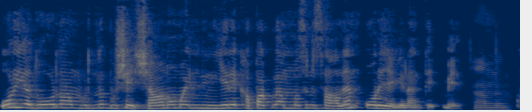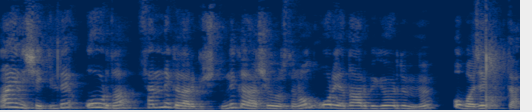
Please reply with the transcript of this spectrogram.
Oraya doğrudan vurduğunda bu şey Sean O'Malley'nin yere kapaklanmasını sağlayan oraya gelen tekmeydi. Anladım. Aynı şekilde orada sen ne kadar güçlü ne kadar şey olursan ol oraya darbe gördün mü o bacak iptal.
